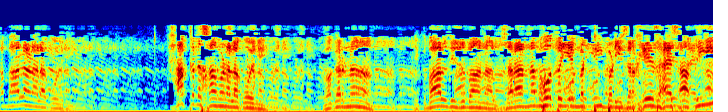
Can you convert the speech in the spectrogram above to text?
سنبھال والا کوئی نہیں۔ حق دساو والا کوئی نہیں۔ وگرنا اقبال دی زبان ذرا نب ہو تو یہ مٹی بڑی زرخیز ہے ساقی۔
